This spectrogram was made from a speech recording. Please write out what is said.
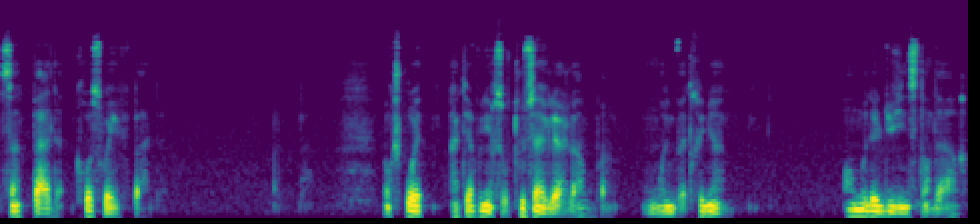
synthpad, crosswave pad. Donc je pourrais intervenir sur tous ces réglages-là. moi, il me va très bien en modèle d'usine standard.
